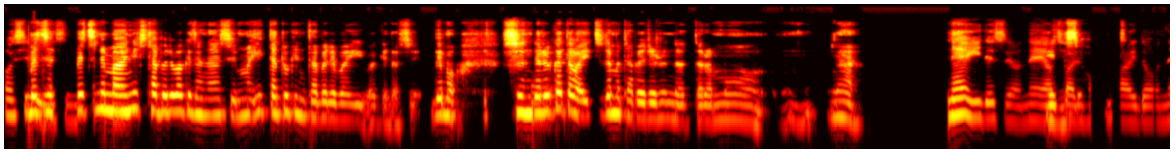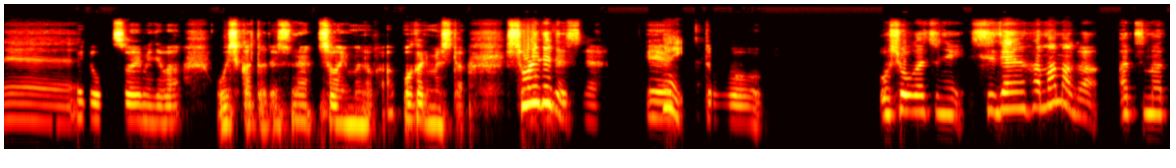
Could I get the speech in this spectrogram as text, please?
美味しいです、ね、別に、別に毎日食べるわけじゃないし、まあ、行った時に食べればいいわけだし。でも、住んでる方はいつでも食べれるんだったら、もう、うん、ね。ね、いいですよね。やっぱり北海道ね。そういう意味では美味しかったですね。そういうものが。わかりました。それでですね、えー、はい、お正月に自然派ママが集まっ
